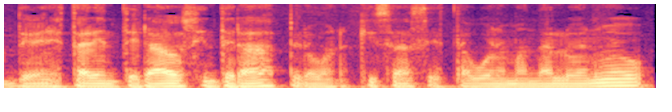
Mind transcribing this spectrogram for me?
deben estar enterados y enteradas, pero bueno, quizás está bueno mandarlo de nuevo.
